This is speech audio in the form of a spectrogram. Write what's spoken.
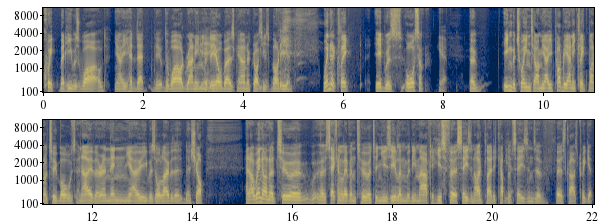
quick, but he was wild. You know, he had that the, the wild run in Yeah, with the elbows going across his body, and when it clicked, it was awesome. Yeah. But in between time, you know, he'd probably only click one or two balls and over, and then you know he was all over the, the shop. And I went on a tour, a second eleven tour to New Zealand with him after his first season. I'd played a couple of seasons of first class cricket.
